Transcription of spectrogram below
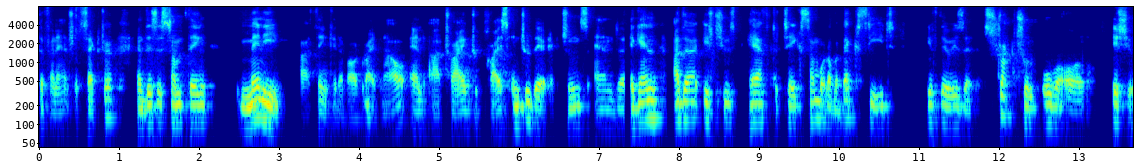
the financial sector. And this is something many are thinking about right now and are trying to price into their actions. And uh, again, other issues have to take somewhat of a backseat if there is a structural overall issue.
